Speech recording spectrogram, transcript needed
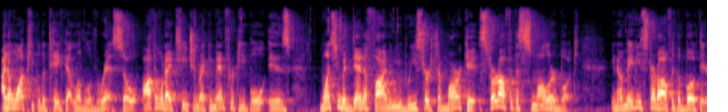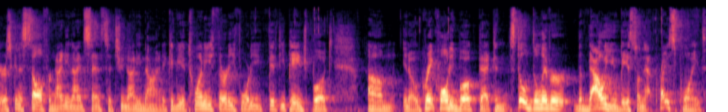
I don't want people to take that level of risk. So often, what I teach and recommend for people is once you've identified and you've researched a market, start off with a smaller book. You know, maybe start off with a book that you're just going to sell for 99 cents to 2.99. It could be a 20, 30, 40, 50 page book. Um, you know, great quality book that can still deliver the value based on that price point.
